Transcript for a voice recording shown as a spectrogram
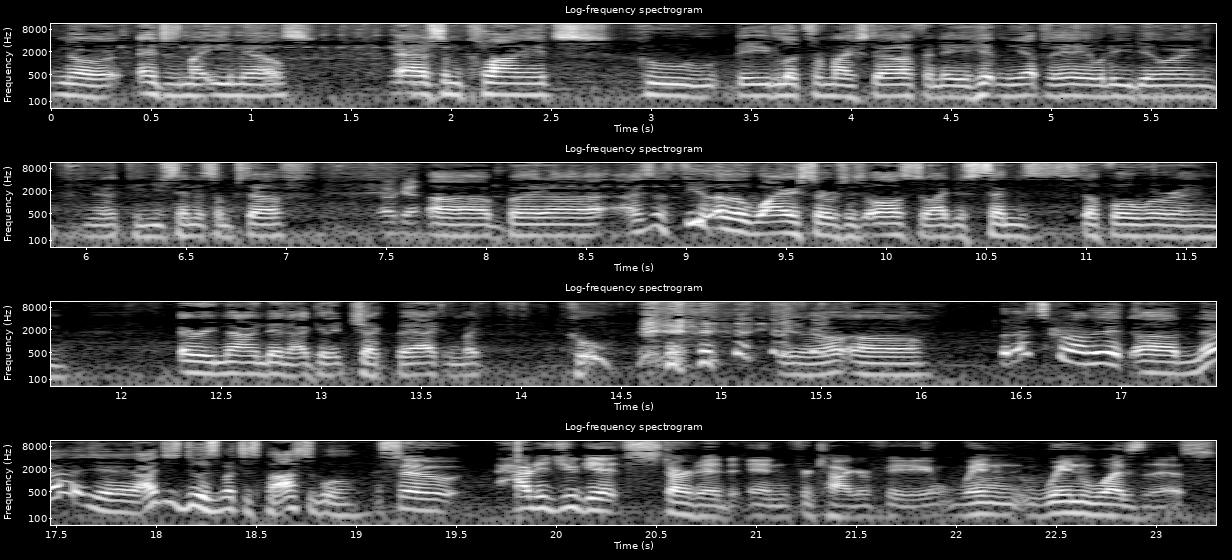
you know answers my emails. I have some clients who they look for my stuff and they hit me up, say, "Hey, what are you doing? You know, can you send us some stuff?" Okay. Uh, but uh, there's a few other wire services also. I just send stuff over, and every now and then I get a check back, and I'm like, "Cool," you know. Uh, but that's probably it. Uh, no, yeah, I just do as much as possible. So, how did you get started in photography? When when was this?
